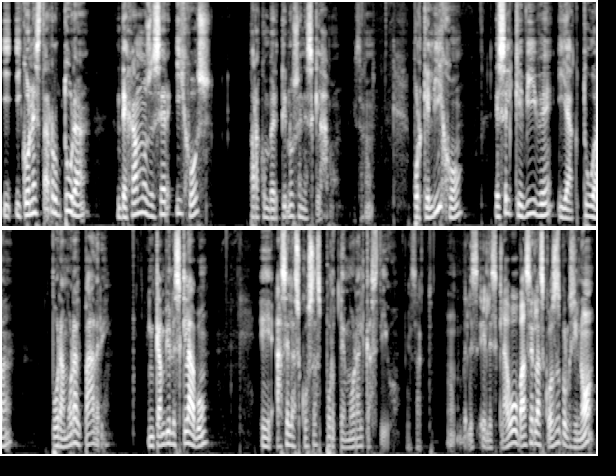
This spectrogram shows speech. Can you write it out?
Y, y con esta ruptura dejamos de ser hijos para convertirnos en esclavo. Exacto. Porque el hijo es el que vive y actúa por amor al padre. En cambio, el esclavo eh, hace las cosas por temor al castigo. Exacto. ¿no? El, es- el esclavo va a hacer las cosas porque si no,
